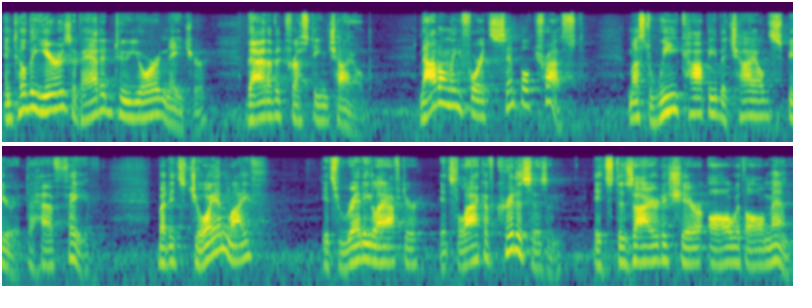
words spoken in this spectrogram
until the years have added to your nature that of a trusting child. Not only for its simple trust must we copy the child's spirit to have faith, but its joy in life, its ready laughter, its lack of criticism, its desire to share all with all men.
